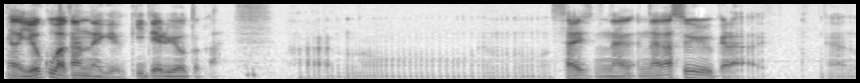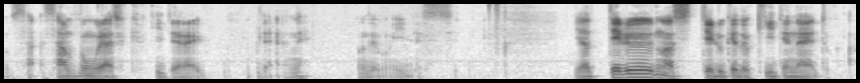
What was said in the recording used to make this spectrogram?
なんかよくわかんないけど聞いてるよとか、あの最長すぎるからあの 3, 3分ぐらいしか聞いてないみたいなねのでもいいですし。やってるのは知ってるけど聞いてないとか、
